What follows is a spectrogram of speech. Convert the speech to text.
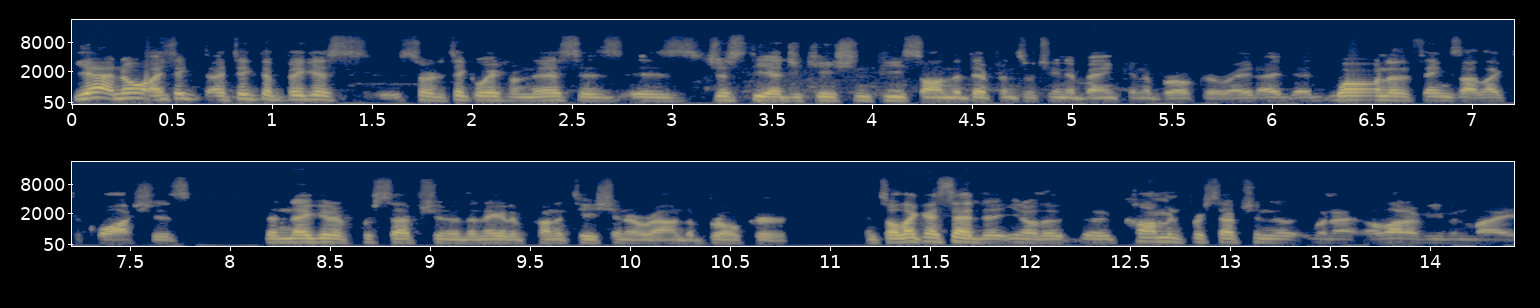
Yeah, no, I think I think the biggest sort of takeaway from this is is just the education piece on the difference between a bank and a broker, right? I, one of the things I like to quash is the negative perception or the negative connotation around a broker. And so, like I said, you know, the, the common perception when I, a lot of even my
